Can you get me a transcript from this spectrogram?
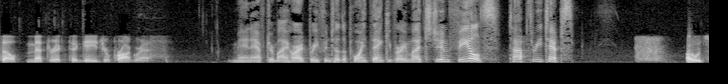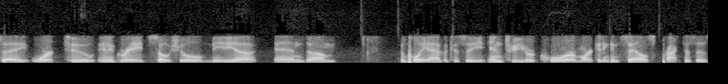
self metric to gauge your progress. Man after my heart, brief and to the point. Thank you very much. Jim Fields, top three tips. I would say work to integrate social media and um, employee advocacy into your core marketing and sales practices,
